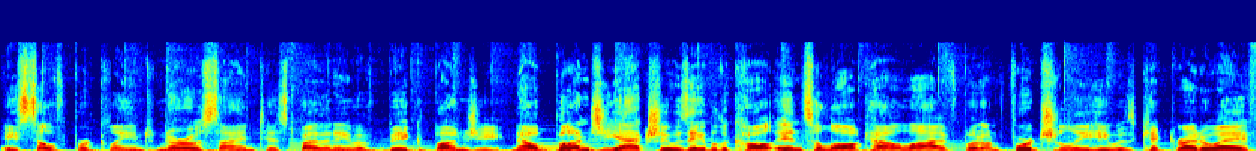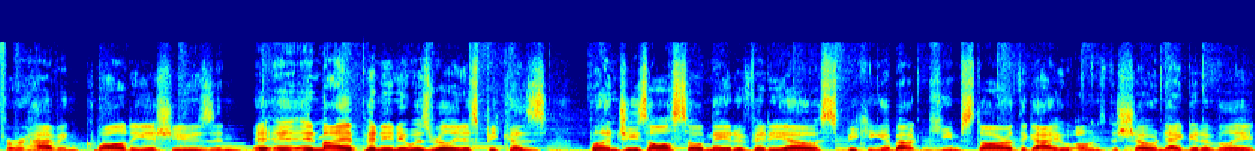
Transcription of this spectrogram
a self-proclaimed neuroscientist by the name of Big Bunjee. Now, Bunjee actually was able to call into LolCow Live, but unfortunately Unfortunately, he was kicked right away for having quality issues, and in my opinion, it was really just because Bunjee's also made a video speaking about Keemstar, the guy who owns the show, negatively,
